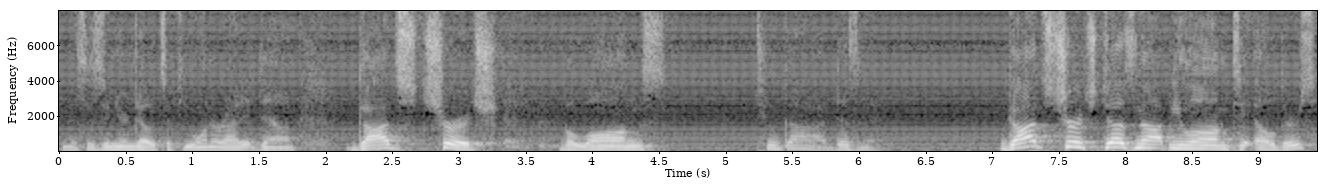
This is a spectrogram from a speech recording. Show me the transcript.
And this is in your notes if you want to write it down. God's church belongs to God, doesn't it? God's church does not belong to elders.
